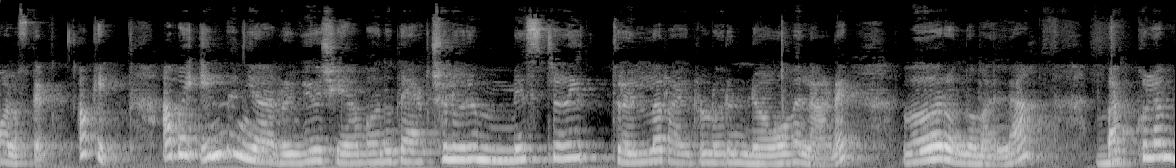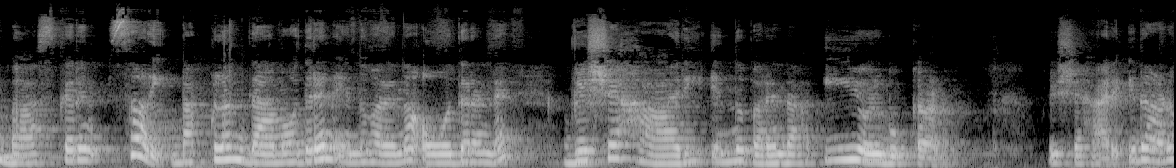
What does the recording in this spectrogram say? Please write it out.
all of them okay അപ്പോൾ ഇന്ന് ഞാൻ റിവ്യൂ ചെയ്യാൻ പോകുന്നത് ആക്ച്വലി ഒരു മിസ്റ്ററി ത്രില്ലർ ആയിട്ടുള്ള ഒരു നോവലാണ് വേറൊന്നുമല്ല. ബക്കുളം ഭാസ്കരൻ സോറി ബക്കുളം ദാമോദരൻ എന്ന് പറയുന്ന ഓദറിന്റെ വിഷഹാരി എന്ന് പറയുന്ന ഈ ഒരു ബുക്കാണ് വിഷഹാരി. ഇതാണ്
